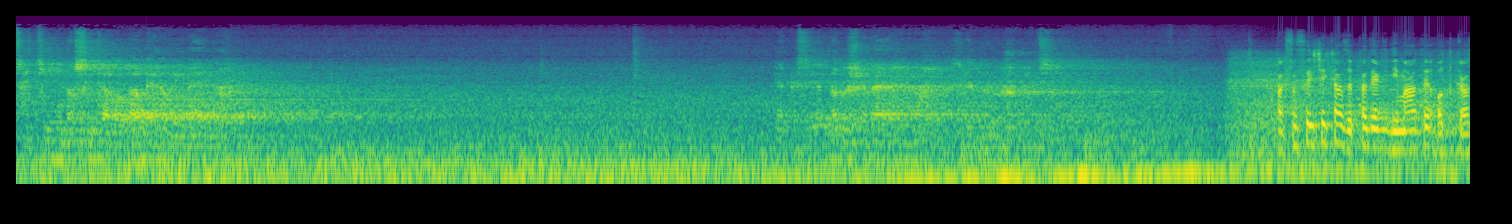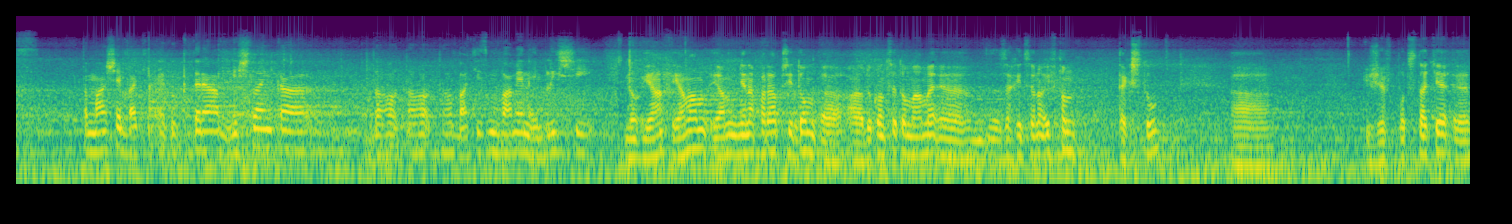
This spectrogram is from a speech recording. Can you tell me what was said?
Třetí nositel velkého jména. Jak zjednodušené a zjednodušující. Pak jsem se ještě chtěla zeptat, jak vnímáte odkaz Tomáše Bati, jako která myšlenka toho, toho, toho batismu vám je nejbližší? No já, já mám, já, mě napadá při tom, eh, a dokonce to máme eh, zachyceno i v tom textu, a, že v podstatě eh,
